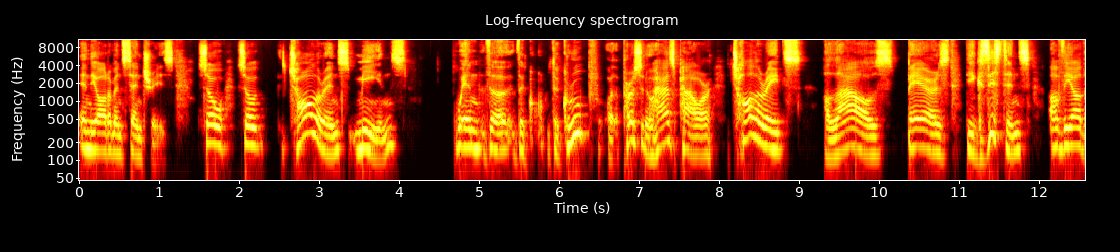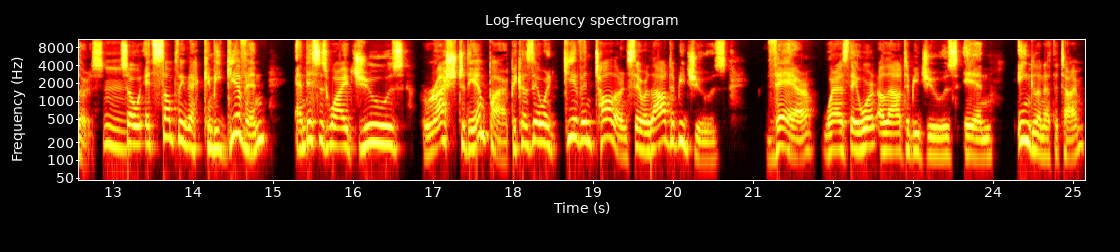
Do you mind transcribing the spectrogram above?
in the Ottoman centuries. So, so tolerance means when the, the, the group or the person who has power tolerates, allows, bears the existence of the others. Mm. So it's something that can be given and this is why Jews rushed to the empire because they were given tolerance. They were allowed to be Jews there, whereas they weren't allowed to be Jews in England at the time.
